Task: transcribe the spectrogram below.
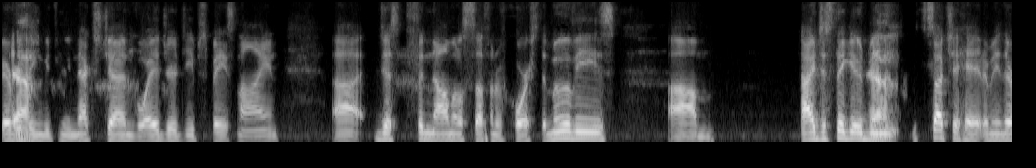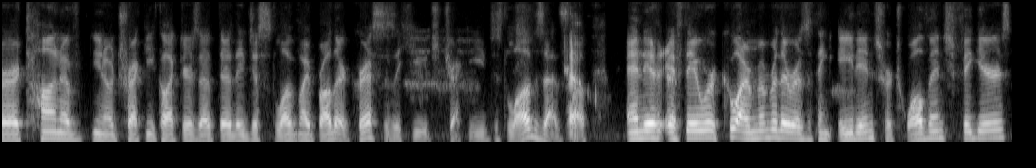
Everything yeah. between Next Gen, Voyager, Deep Space Nine, uh, just phenomenal stuff, and of course the movies. Um, I just think it would be yeah. such a hit. I mean, there are a ton of you know Trekkie collectors out there. They just love. My brother Chris is a huge Trekkie. He just loves that yeah. stuff. And if, if they were cool, I remember there was I think eight inch or twelve inch figures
